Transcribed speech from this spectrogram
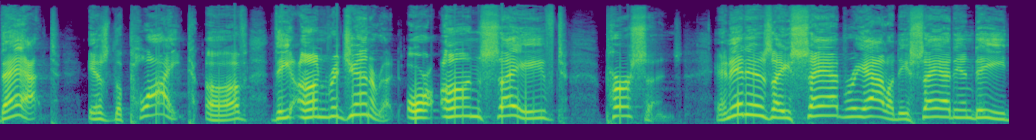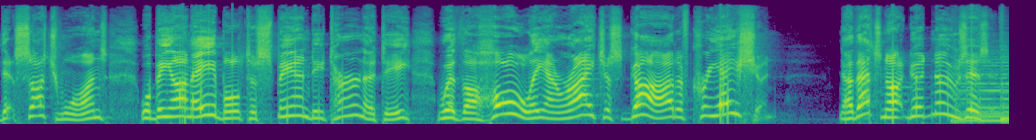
that is the plight of the unregenerate or unsaved persons. And it is a sad reality, sad indeed, that such ones will be unable to spend eternity with the holy and righteous God of creation. Now, that's not good news, is it?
